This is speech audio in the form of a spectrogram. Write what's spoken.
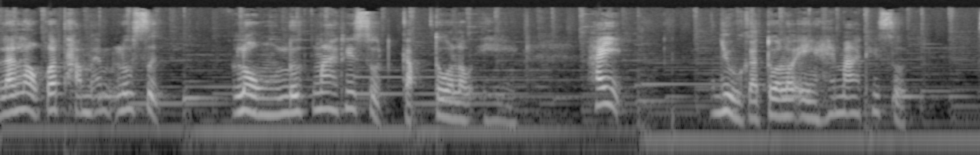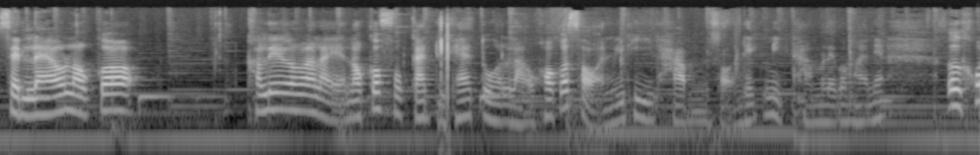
แล้วเราก็ทำให้รู้สึกลงลึกมากที่สุดกับตัวเราเอง ให้อยู่กับตัวเราเองให้มากที่สุด เสร็จแล้วเราก็เขาเรียกว่าอะไร เราก็โฟกัสอยู่แค่ตัวเรา เขาก็สอนวิธีทำสอนเทคนิคทำอะไรประมาณนี้เออเขา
